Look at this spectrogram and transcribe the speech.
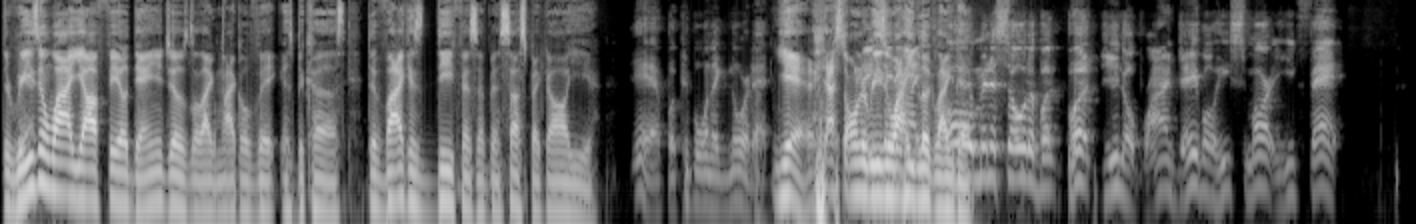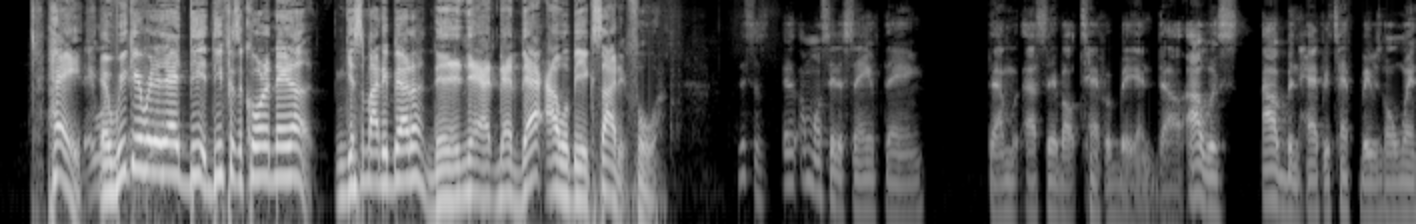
The reason why y'all feel Daniel Jones look like Michael Vick is because the Vikings defense have been suspect all year. Yeah, but people want to ignore that. Yeah, that's the only They reason why he looked like oh, that. Minnesota, but but you know Brian Daboll, he's smart, he fat. Hey, if we get rid of that de- defensive coordinator and get somebody better, then that, that that I would be excited for. this is I'm gonna say the same thing that I'm, I say about Tampa Bay and Dallas. I was I've been happy Tampa Bay was gonna win.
